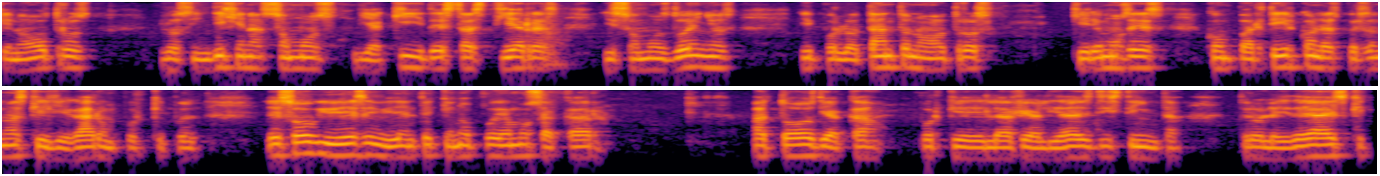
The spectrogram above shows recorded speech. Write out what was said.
que nosotros los indígenas somos de aquí, de estas tierras y somos dueños y por lo tanto nosotros queremos es compartir con las personas que llegaron porque pues es obvio y es evidente que no podemos sacar a todos de acá porque la realidad es distinta, pero la idea es que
